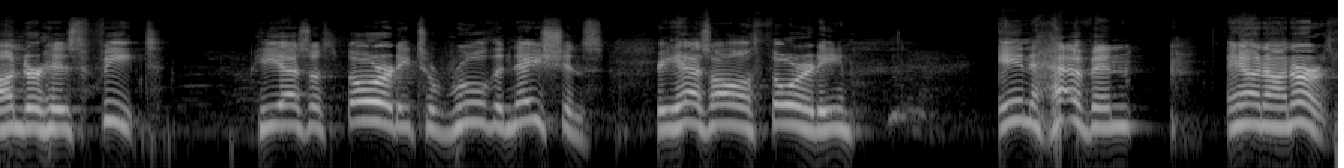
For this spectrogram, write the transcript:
under his feet. He has authority to rule the nations. He has all authority in heaven and on earth.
